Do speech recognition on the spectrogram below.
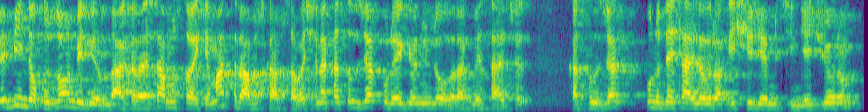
Ve 1911 yılında arkadaşlar Mustafa Kemal Trablusgarp Savaşı'na katılacak. Buraya gönüllü olarak vesaire katılacak. Bunu detaylı olarak işleyeceğimiz için geçiyorum.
